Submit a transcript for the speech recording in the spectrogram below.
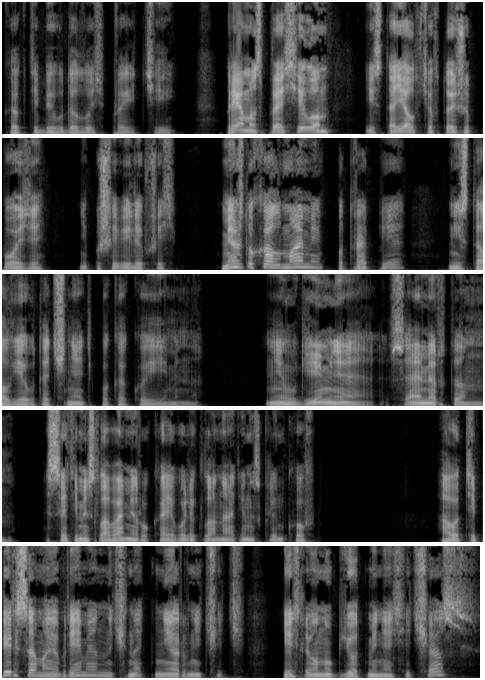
«Как тебе удалось пройти?» Прямо спросил он и стоял все в той же позе, не пошевелившись. Между холмами, по тропе, не стал я уточнять, по какой именно. «Не лги мне, Сэммертон!» С этими словами рука его легла на один из клинков. А вот теперь самое время начинать нервничать. Если он убьет меня сейчас,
